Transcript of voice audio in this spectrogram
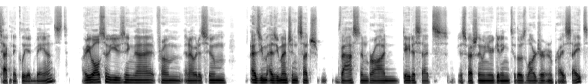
technically advanced. Are you also using that from and I would assume as you as you mentioned such vast and broad data sets especially when you're getting to those larger enterprise sites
